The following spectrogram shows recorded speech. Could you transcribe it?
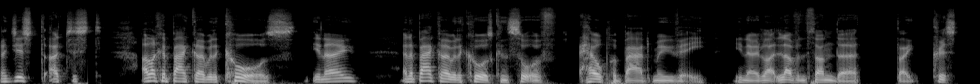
I just, I just, I like a bad guy with a cause, you know, and a bad guy with a cause can sort of help a bad movie, you know, like Love and Thunder, like Chris,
